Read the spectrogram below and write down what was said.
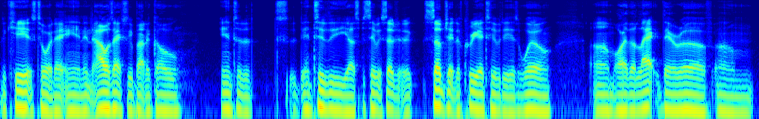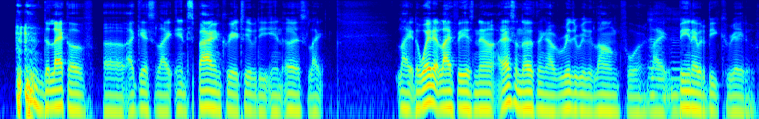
the kids toward that end. And I was actually about to go into the into the uh, specific subject subject of creativity as well, um, or the lack thereof. Um, the lack of, uh, I guess, like inspiring creativity in us, like like the way that life is now that's another thing i really really longed for like Mhm. being able to be creative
